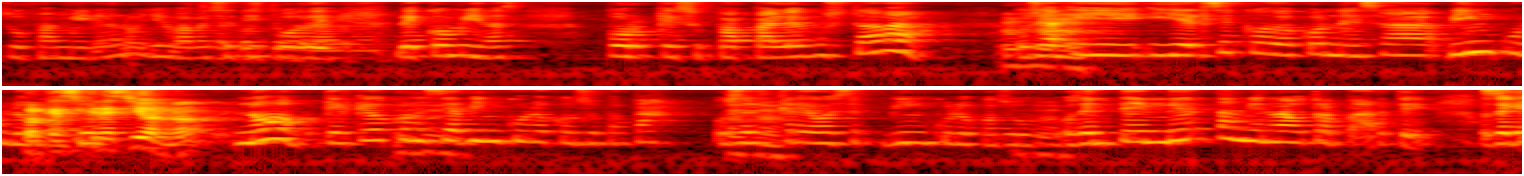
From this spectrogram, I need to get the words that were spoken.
su familia lo llevaba ese tipo de, de comidas, porque su papá le gustaba. O sea, y, y él se quedó con ese vínculo. Porque así su- creció, ¿no? no, que él quedó con Ujú. ese vínculo con su papá. O sea, él creó ese vínculo con su... O sea, entender también la otra parte. O sea, Sí,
